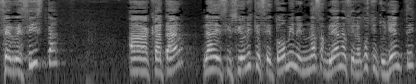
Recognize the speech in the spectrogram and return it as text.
se resista a acatar las decisiones que se tomen en una Asamblea Nacional Constituyente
